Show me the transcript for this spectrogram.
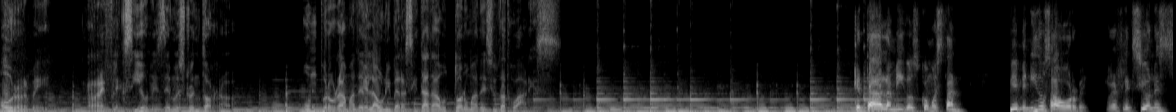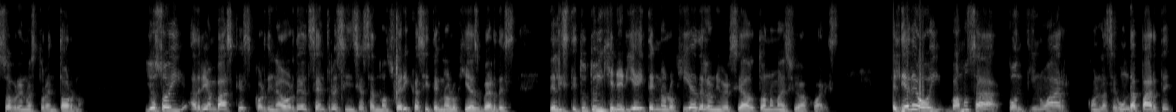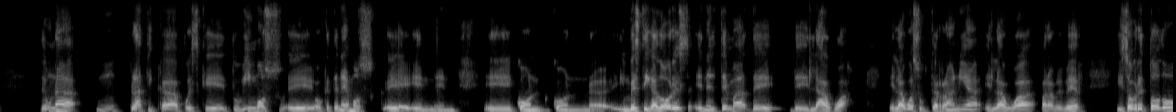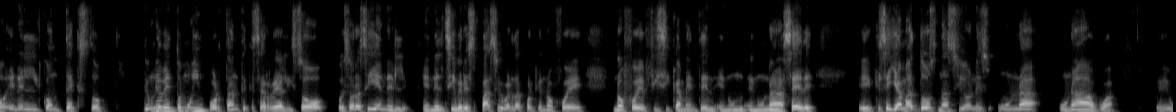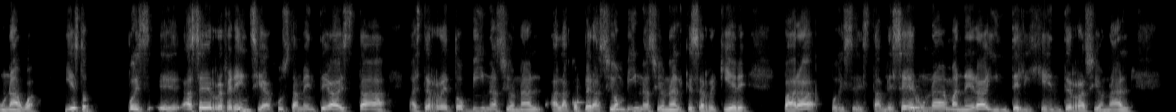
Orbe, reflexiones de nuestro entorno. Un programa de la Universidad Autónoma de Ciudad Juárez. ¿Qué tal amigos? ¿Cómo están? Bienvenidos a Orbe, reflexiones sobre nuestro entorno. Yo soy Adrián Vázquez, coordinador del Centro de Ciencias Atmosféricas y Tecnologías Verdes del Instituto de Ingeniería y Tecnología de la Universidad Autónoma de Ciudad Juárez. El día de hoy vamos a continuar con la segunda parte de una plática pues que tuvimos eh, o que tenemos eh, eh, con, investigadores en el tema de, del agua, el agua subterránea, el agua para beber y sobre todo en el contexto de un evento muy importante que se realizó, pues ahora sí, en el, en el ciberespacio, ¿verdad? Porque no fue, no fue físicamente en, una sede, eh, que se llama Dos Naciones, una, una agua, eh, un agua. Y esto, pues, eh, hace referencia justamente a, esta, a este reto binacional, a la cooperación binacional que se requiere para, pues, establecer una manera inteligente, racional,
